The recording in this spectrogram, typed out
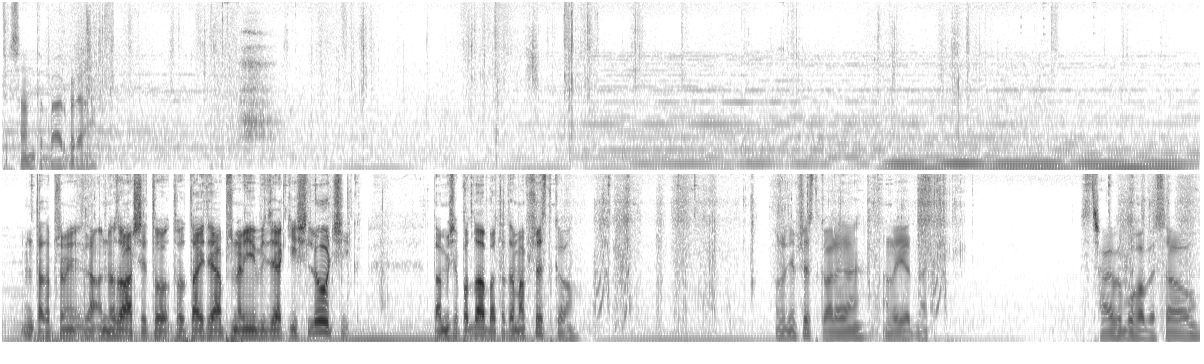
To Santa Barbara. To przynajmniej, no, no zobaczcie, tu, tutaj to ja przynajmniej widzę jakiś lucik. To mi się podoba, to ma wszystko. Może nie wszystko, ale, ale jednak. Strzały wybuchowe są.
